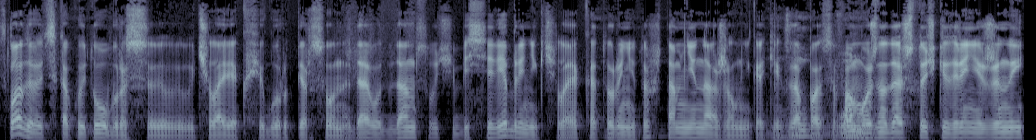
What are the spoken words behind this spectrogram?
складывается какой-то образ э, человека, фигуры персоны. Да? Вот в данном случае бессеребренник, человек, который не то, что там не нажил никаких запасов, а можно даже с точки зрения жены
